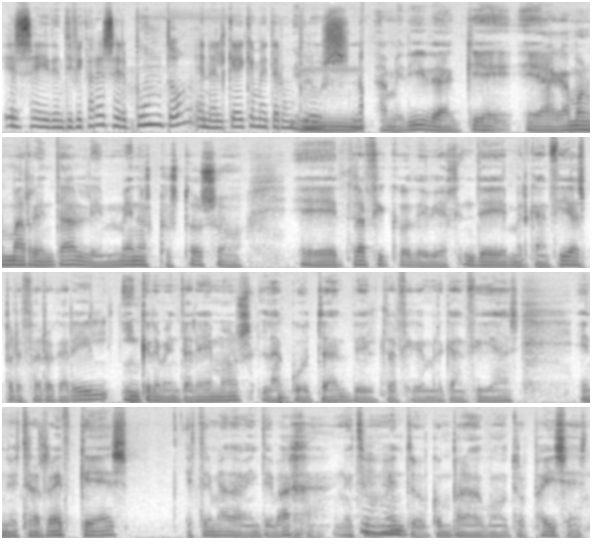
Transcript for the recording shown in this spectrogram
ese, identificar ese punto en el que hay que meter un plus. A medida que eh, hagamos más rentable, menos costoso eh, el tráfico de, de mercancías por ferrocarril, incrementaremos la cuota del tráfico de mercancías en nuestra red, que es extremadamente baja en este momento comparado con otros países.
